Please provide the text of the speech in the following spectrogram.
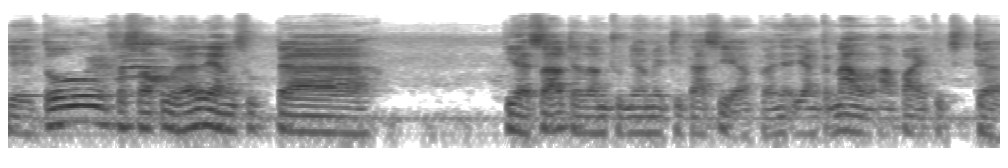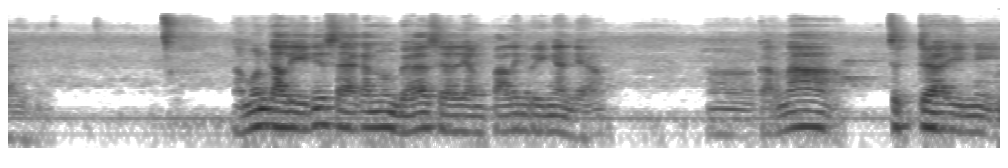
yaitu sesuatu hal yang sudah biasa dalam dunia meditasi ya, banyak yang kenal apa itu jeda. Namun kali ini saya akan membahas hal yang paling ringan ya, Eh, karena jeda ini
